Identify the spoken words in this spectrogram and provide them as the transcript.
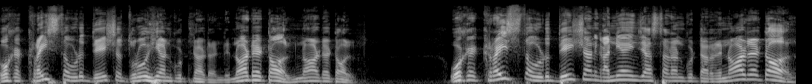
ఒక క్రైస్తవుడు దేశ ద్రోహి అనుకుంటున్నాడు అండి not at all not at all ఒక క్రైస్తవుడు దేశానికి అన్యాయం చేస్తాడు అనుకుంటారు నాట్ ఎట్ ఆల్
